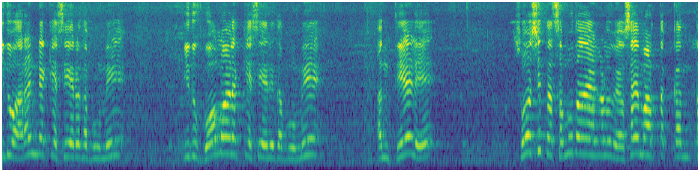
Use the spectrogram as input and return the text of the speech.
ಇದು ಅರಣ್ಯಕ್ಕೆ ಸೇರಿದ ಭೂಮಿ, ಇದು ಗೋಮಾಳಕ್ಕೆ ಸೇರಿದ ಭೂಮಿ ಅಂಥೇಳಿ ಶೋಷಿತ ಸಮುದಾಯಗಳು ವ್ಯವಸಾಯ ಮಾಡ್ತಕ್ಕಂಥ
